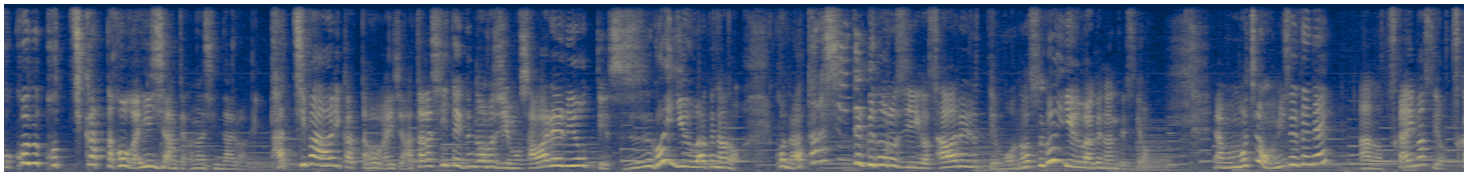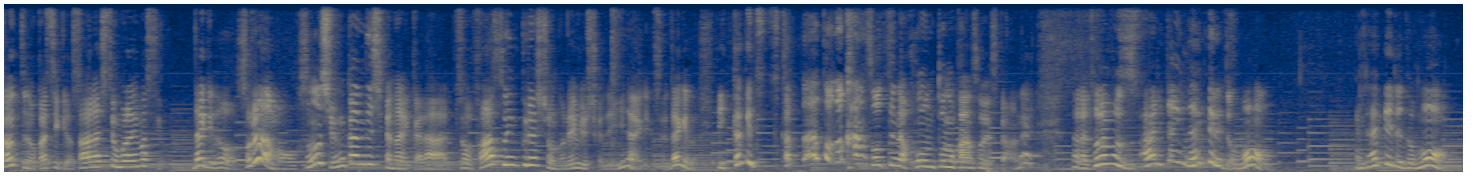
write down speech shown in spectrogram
ここのこっち買った方がいいじゃんって話になるわけ。タッチバーあり買った方がいいじゃん。新しいテクノロジーも触れるよっていうすごい誘惑なの。この新しいテクノロジーが触れるってものすごい誘惑なんですよ。いやもちろんお店でねあの使いますよ使うっていうのはおかしいけど触らせてもらいますよだけどそれはもうその瞬間でしかないからそのファーストインプレッションのレビューしかできないわけですよだけど1ヶ月使った後の感想っていうのは本当の感想ですからねだからそれも触りたいんだけれどもだけれども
